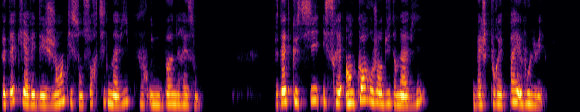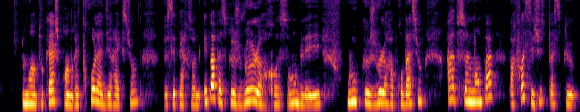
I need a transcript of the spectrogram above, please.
peut-être qu'il y avait des gens qui sont sortis de ma vie pour une bonne raison. Peut-être que s'ils seraient encore aujourd'hui dans ma vie, ben, je pourrais pas évoluer. Moi, en tout cas, je prendrais trop la direction de ces personnes. Et pas parce que je veux leur ressembler ou que je veux leur approbation. Absolument pas. Parfois, c'est juste parce que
